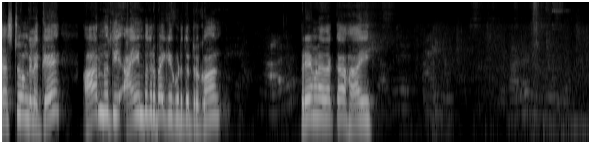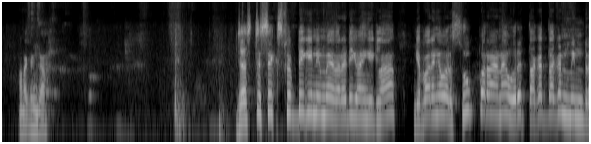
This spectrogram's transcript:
ஜஸ்ட் உங்களுக்கு அறுநூத்தி ஐம்பது ரூபாய்க்கு கொடுத்துட்டு இருக்கோம். பிரேமலதாக்கா ஹாய் வணக்கங்க்கா ஜஸ்ட் சிக்ஸ் ஃபிஃப்டிக்கு நீங்கள் வெரைட்டிக்கு வாங்கிக்கலாம். இங்கே பாருங்க ஒரு சூப்பரான ஒரு தகத்தகன் மின்ற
